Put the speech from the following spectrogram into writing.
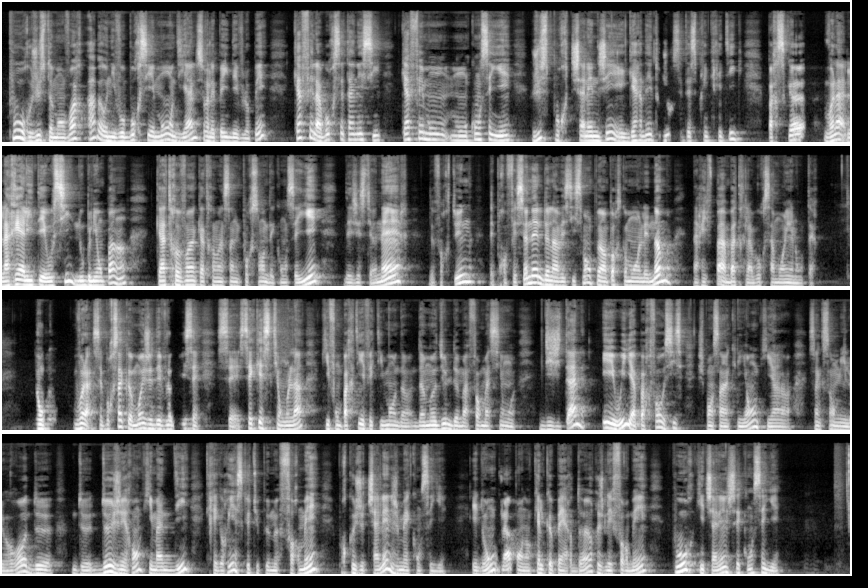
pour justement voir, ah ben, au niveau boursier mondial sur les pays développés, qu'a fait la bourse cette année-ci? Qu'a fait mon, conseiller? Juste pour challenger et garder toujours cet esprit critique. Parce que, voilà, la réalité aussi, n'oublions pas, 80-85% hein, des conseillers, des gestionnaires de fortune, des professionnels de l'investissement, peu importe comment on les nomme, n'arrivent pas à battre la bourse à moyen long terme. Donc, voilà, c'est pour ça que moi j'ai développé ces, questions-là qui font partie effectivement d'un module de ma formation digitale. Et oui, il y a parfois aussi, je pense à un client qui a 500 000 euros de, de, de gérants qui m'a dit, Grégory, est-ce que tu peux me former pour que je challenge mes conseillers? Et donc là, pendant quelques paires d'heures, je l'ai formé pour qu'il challenge ses conseillers.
